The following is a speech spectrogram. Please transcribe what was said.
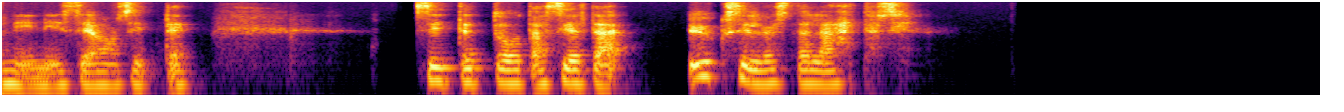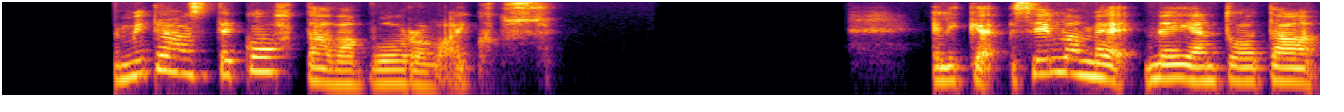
niin, niin se on sitten, sitten tuota sieltä yksilöstä lähtöisin. No mitä on sitten kohtaava vuorovaikutus? Eli silloin me, meidän tuota,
